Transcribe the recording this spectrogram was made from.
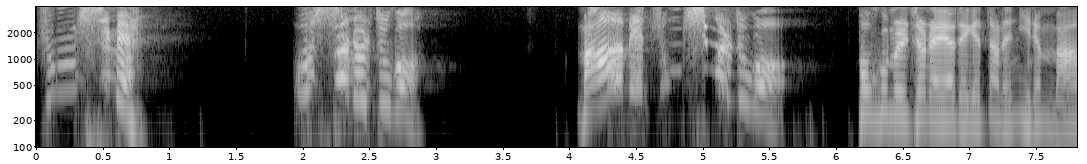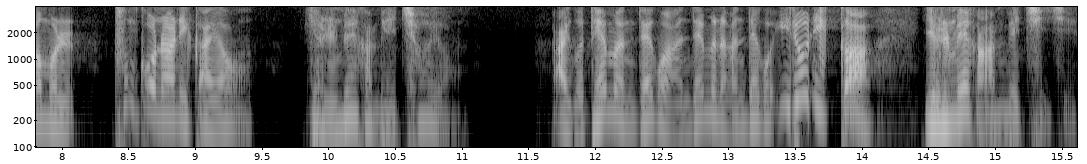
중심에 우선을 두고 마음의 중심을 두고 복음을 전해야 되겠다는 이런 마음을 품고 나니까요. 열매가 맺혀요 아이고 되면 되고 안 되면 안 되고 이러니까 열매가 안 맺히지.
